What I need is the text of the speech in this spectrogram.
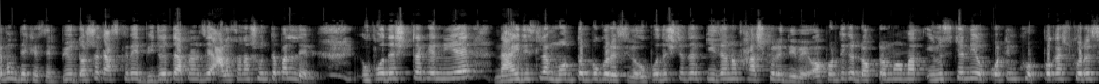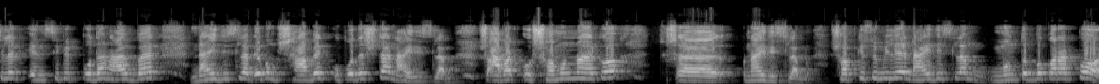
এবং দেখেছেন। প্রিয় দর্শক, আজকের এই ভিডিওতে আপনারা যে আলোচনা শুনতে পারলেন, উপদেষ্টাকে নিয়ে নাহিদ ইসলাম মন্তব্য করেছিল। উপদেষ্টাদের কি যেন ফাঁস করে দিবে। অপরদিকে ডক্টর মোহাম্মদ ইউনুসকে নিয়ে কঠিন ক্ষোভ প্রকাশ করেছিলেন এনসিপির প্রধান আহ্বায়ক নাহিদ ইসলাম এবং সাবেক উপদেষ্টা নাহিদ ইসলাম। আবার সমন্বয়কও নাহিদ ইসলাম। সবকিছু মিলিয়ে নাহিদ ইসলাম মন্তব্য করার পর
